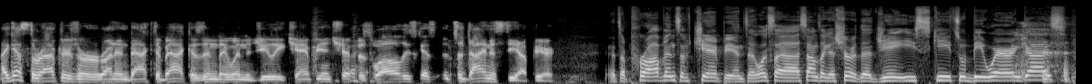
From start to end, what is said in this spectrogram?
I guess the Raptors are running back to back because then they win the G League championship as well. These guys, it's a dynasty up here. It's a province of champions. It looks like uh, sounds like a shirt that J.E. Skeets would be wearing, guys.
